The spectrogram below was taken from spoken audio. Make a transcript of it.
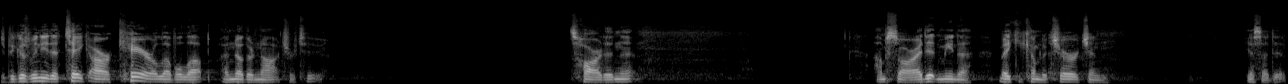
Is because we need to take our care level up another notch or two. It's hard, isn't it? I'm sorry, I didn't mean to make you come to church, and yes, I did.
